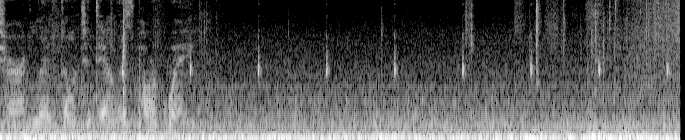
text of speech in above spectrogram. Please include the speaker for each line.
Speaker 1: turn left onto Dallas Parkway.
